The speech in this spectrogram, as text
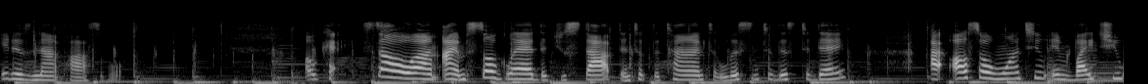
it is not possible. Okay, so um, I am so glad that you stopped and took the time to listen to this today. I also want to invite you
